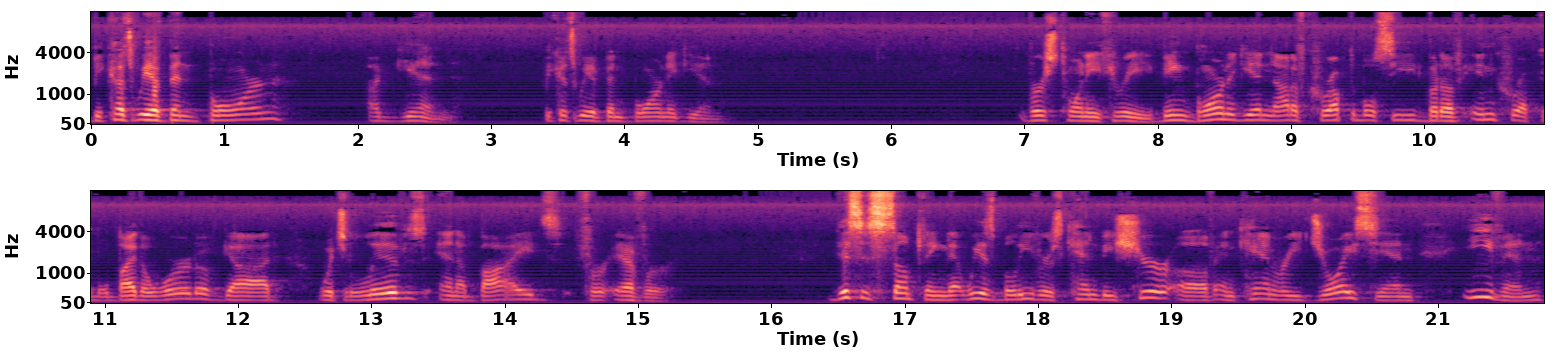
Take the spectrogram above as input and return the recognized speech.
because we have been born again. Because we have been born again. Verse 23 Being born again, not of corruptible seed, but of incorruptible, by the word of God, which lives and abides forever. This is something that we as believers can be sure of and can rejoice in, even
